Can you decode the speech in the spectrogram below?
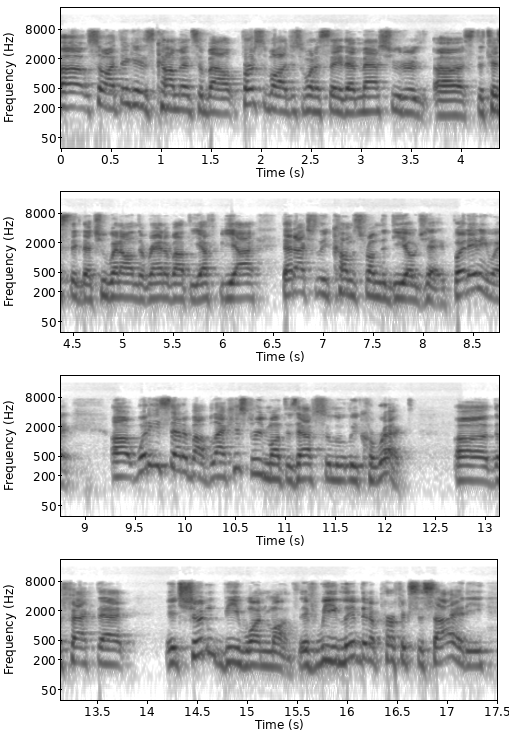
Uh, so I think his comments about, first of all, I just want to say that mass shooter uh, statistic that you went on the rant about the FBI, that actually comes from the DOJ. But anyway, uh, what he said about Black History Month is absolutely correct. Uh, the fact that it shouldn't be one month. If we lived in a perfect society,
